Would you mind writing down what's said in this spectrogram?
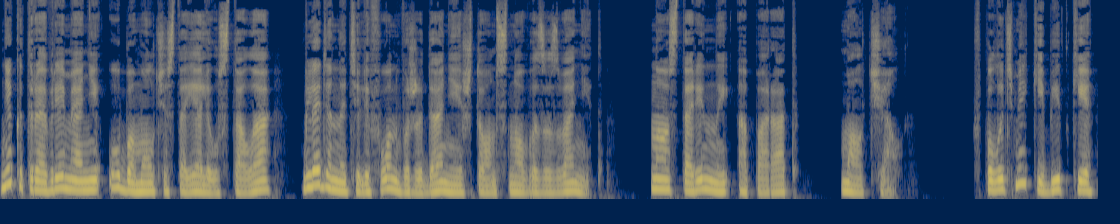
Некоторое время они оба молча стояли у стола, глядя на телефон в ожидании, что он снова зазвонит. Но старинный аппарат молчал. В полутьме кибитки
